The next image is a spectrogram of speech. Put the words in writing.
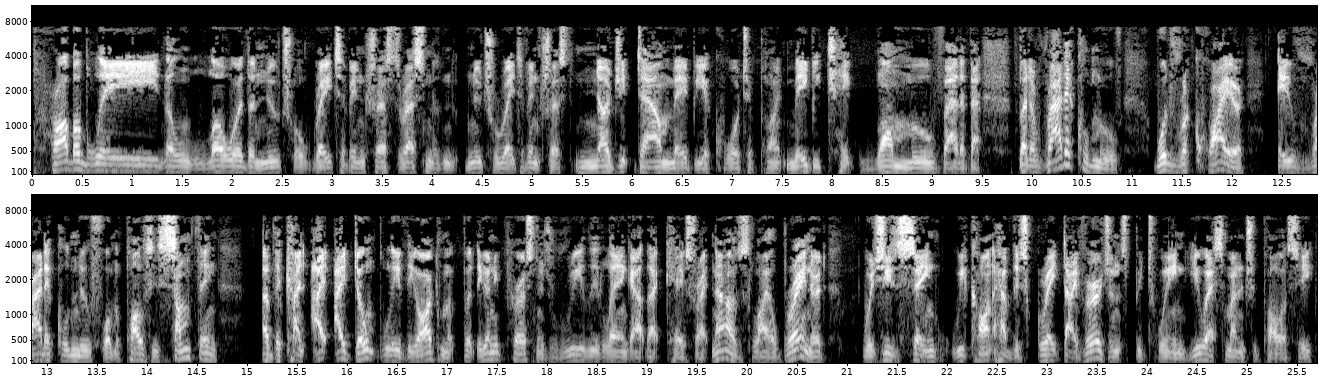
probably the lower the neutral rate of interest, the rest of the neutral rate of interest, nudge it down maybe a quarter point, maybe take one move out of that. But a radical move would require a radical new form of policy, something of the kind. I, I don't believe the argument, but the only person who's really laying out that case right now is Lael Brainard, which is saying we can't have this great divergence between U.S. monetary policy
